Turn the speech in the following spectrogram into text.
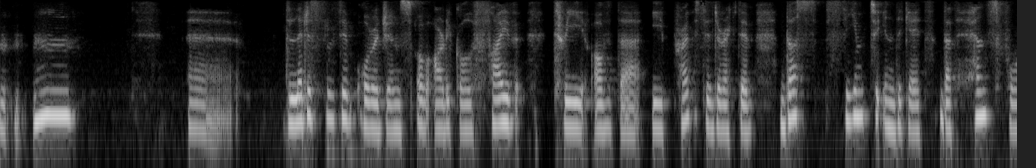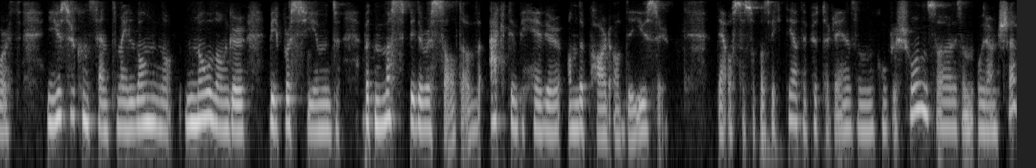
Mm-hmm. Uh, the legislative origins of Article 5.3 of the e-privacy directive does seem to indicate that henceforth user consent may long no, no longer be presumed, but must be the result of active behavior on the part of the user. Det er også såpass viktig at jeg putter det i en sånn konklusjon, så liksom oransje.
